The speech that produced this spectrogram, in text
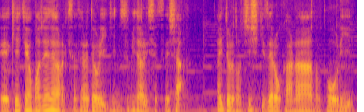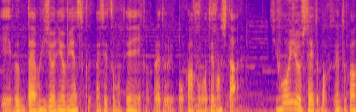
えー、経験を交えながら記載されており、現実味のある一節でした。タイトルの知識ゼロかなの通り、えー、文体も非常に読みやすく、解説も丁寧に書かれており、好感が持てました。地方移住したいと漠然と考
